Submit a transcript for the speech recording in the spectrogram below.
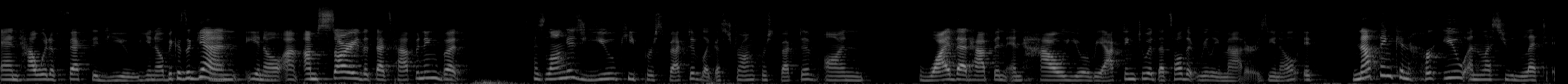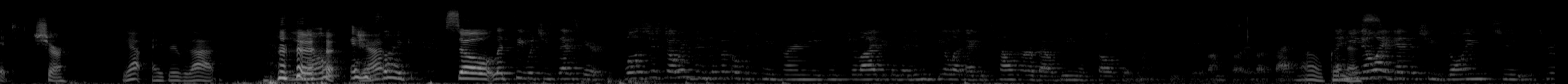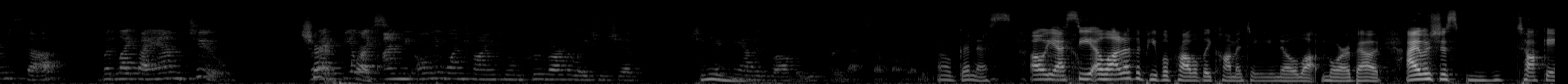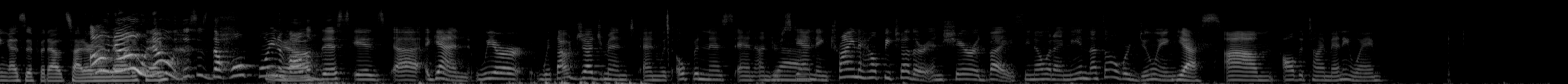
and how it affected you, you know? Because again, you know, I'm, I'm sorry that that's happening, but as long as you keep perspective, like a strong perspective on why that happened and how you're reacting to it, that's all that really matters, you know? If nothing can hurt you unless you let it, Sure. Yeah, I agree with that. you know? It's Yeah. like, so let's see what she says here. Well, it's just always been difficult between her and me since July because I didn't feel like I could tell her about being assaulted, my sweet babe. I'm sorry about that. Oh, goodness. And you know, I get that she's going to through stuff, but like I am too. sure. But I feel like. I'm the only one trying to improve our relationship. She kicked me out as well, but you've heard that stuff already. Oh goodness. Oh yeah. See, a lot of the people probably commenting, you know a lot more about. I was just mm, talking as if an outsider. Oh no, no! This is the whole point of all of this. Is uh, again, we are without judgment and with openness and understanding, trying to help each other and share advice. You know what I mean? That's all we're doing. Yes. Um, all the time anyway.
